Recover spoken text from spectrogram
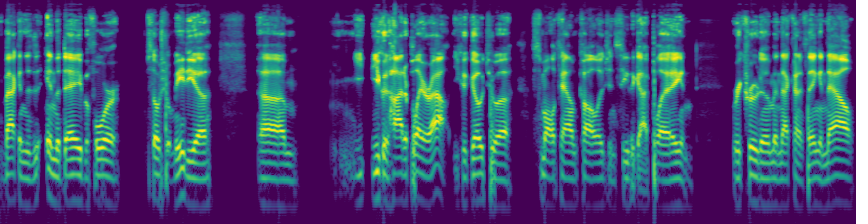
back in the in the day before social media um, you, you could hide a player out. You could go to a small town college and see the guy play and recruit him and that kind of thing. And now,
